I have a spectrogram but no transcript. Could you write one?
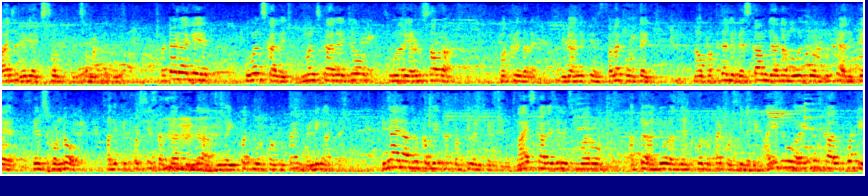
ರಾಜ್ಯದಲ್ಲಿ ಹೆಚ್ಚಿಸುವಂಥ ಕೆಲಸ ಮಾಡ್ತಾ ಇದ್ದೀವಿ. ಒಟ್ಟಾರೆಯಾಗಿ ವುಮೆನ್ಸ್ ಕಾಲೇಜ್ ವುಮೆನ್ಸ್ ಕಾಲೇಜು ಸುಮಾರು ಎರಡು ಸಾವಿರ ಮಕ್ಕಳಿದ್ದಾರೆ. ಈಗ ಅದಕ್ಕೆ ಸ್ಥಳ ಕೊಡ್ತಾ ಇತ್ತು. ನಾವು ಪಕ್ಕದಲ್ಲಿ ಬೆಸ್ಕಾಂ ಜಾಗ ಮೂವತ್ತೇಳು ಗುಂಟೆ ಅದಕ್ಕೆ ಸೇರಿಸ್ಕೊಂಡು ಅದಕ್ಕೆ ಕೊಡಿಸಿ ಸರ್ಕಾರದಿಂದ ಈಗ ಇಪ್ಪತ್ತ್ಮೂರು ಕೋಟಿ ರೂಪಾಯಿ ಬಿಲ್ಡಿಂಗ್ ಆಗ್ತಾ ಇದೆ. ಏನಾದರೂ ಕಮ್ಮಿ ಇದ್ದರೆ ಕೊಡ್ತೀವಿ ಅಂತ ಹೇಳ್ತೀವಿ ಬಾಯ್ಸ್ ಕಾಲೇಜಲ್ಲಿ ಸುಮಾರು ಹತ್ತು, ಹದಿನೇಳು, ಹದಿನೆಂಟು ಕೋಟಿ ರೂಪಾಯಿ ಕೊಡ್ತಿದ್ದೀವಿ ಐದು ಐದು ಕಾಲು ಕೋಟಿ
